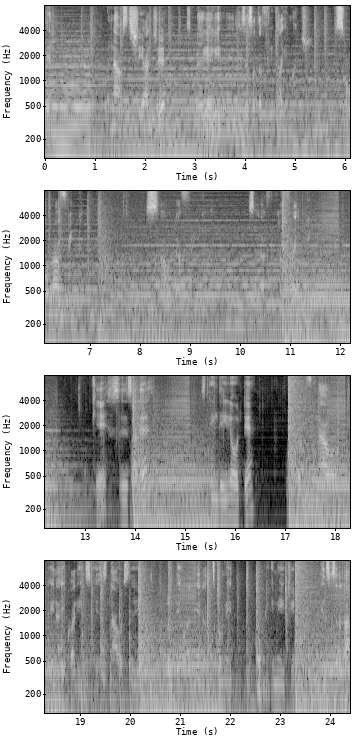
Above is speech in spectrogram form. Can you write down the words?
then now sishiya nje sibheke-ke ese-south africa-ke manje south africa south africa. South africa. Flag okay sisale silinde ilode for now ina equality. Yes now silode wakela let's commit image ensiza la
